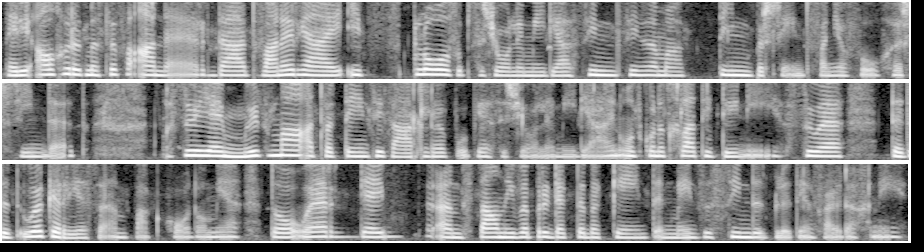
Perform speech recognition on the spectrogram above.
het die algoritmes te verander dat wanneer jy iets plaas op sosiale media sien sien hulle maar 10% van jou volgers sien dit. So jy moet maar advertensies hardloop op jou sosiale media en ons kon dit glad nie doen nie. So dit het ook 'n reuse impak gehad daarmee. Daaroor jy um, stel nuwe produkte bekend en mense sien dit bloot eenvoudig nie.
